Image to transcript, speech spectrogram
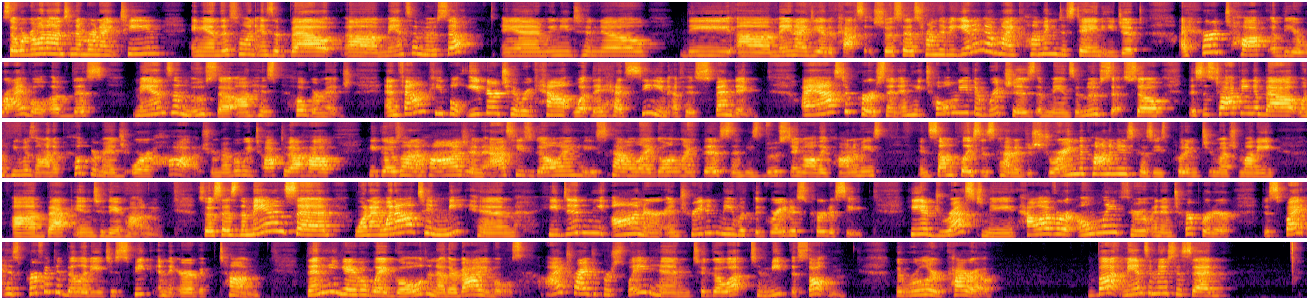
so we're going on to number 19, and this one is about uh, Mansa Musa, and we need to know the uh, main idea of the passage. So it says, From the beginning of my coming to stay in Egypt, I heard talk of the arrival of this Mansa Musa on his pilgrimage and found people eager to recount what they had seen of his spending. I asked a person, and he told me the riches of Mansa Musa. So, this is talking about when he was on a pilgrimage or a Hajj. Remember, we talked about how he goes on a Hajj, and as he's going, he's kind of like going like this, and he's boosting all the economies. In some places, kind of destroying the economies because he's putting too much money uh, back into the economy. So it says, The man said, When I went out to meet him, he did me honor and treated me with the greatest courtesy. He addressed me, however, only through an interpreter, despite his perfect ability to speak in the Arabic tongue. Then he gave away gold and other valuables. I tried to persuade him to go up to meet the Sultan, the ruler of Cairo. But Mansa Musa said,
